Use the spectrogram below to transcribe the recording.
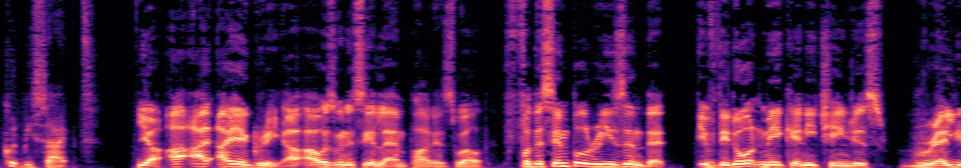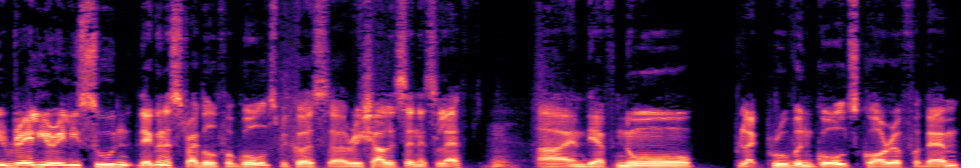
could be sacked. Yeah, I, I, agree. I, I was going to say Lampard as well. For the simple reason that if they don't make any changes really, really, really soon, they're going to struggle for goals because uh, Richarlison is left, uh, and they have no like proven goal scorer for them.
